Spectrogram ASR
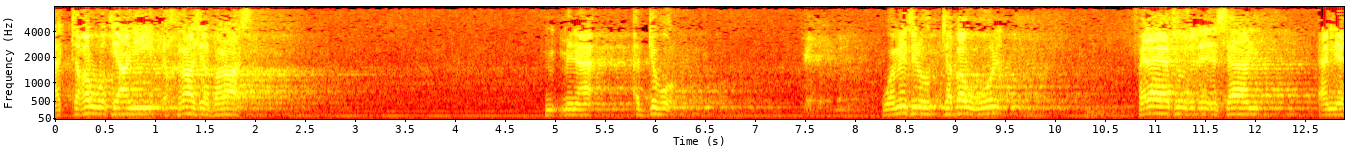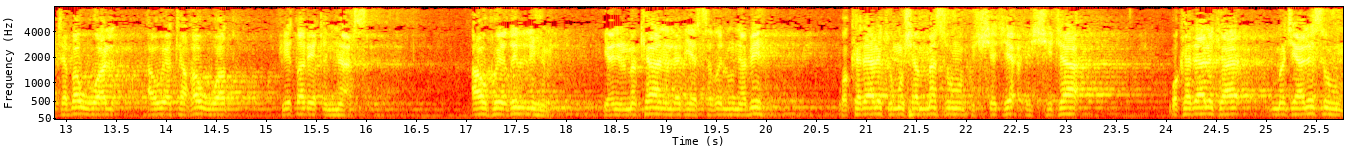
التغوط يعني إخراج البراز. من الدبر. ومثله التبول فلا يجوز للإنسان أن يتبول أو يتغوط في طريق الناس أو في ظلهم يعني المكان الذي يستظلون به وكذلك مشمسهم في الشتاء في الشتاء وكذلك مجالسهم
